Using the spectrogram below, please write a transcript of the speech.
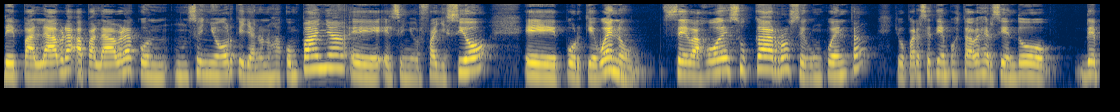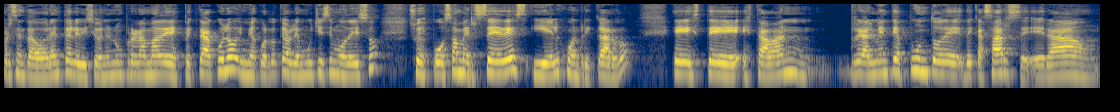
de palabra a palabra con un señor que ya no nos acompaña. Eh, el señor falleció eh, porque, bueno, se bajó de su carro, según cuentan. Yo para ese tiempo estaba ejerciendo de presentadora en televisión en un programa de espectáculo y me acuerdo que hablé muchísimo de eso. Su esposa Mercedes y él, Juan Ricardo, este, estaban realmente a punto de, de casarse. Era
